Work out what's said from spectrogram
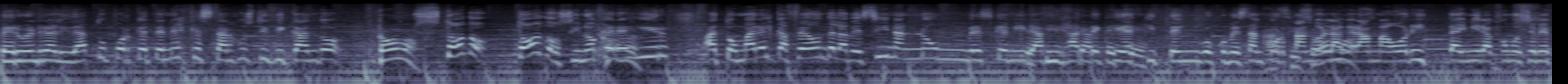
pero en realidad tú por qué tenés que estar justificando todo, todo, todo, si no querés ir a tomar el café donde la vecina, no hombre, es que mira, fíjate, que, aquí tengo, me están cortando la grama ahorita y mira cómo se me...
